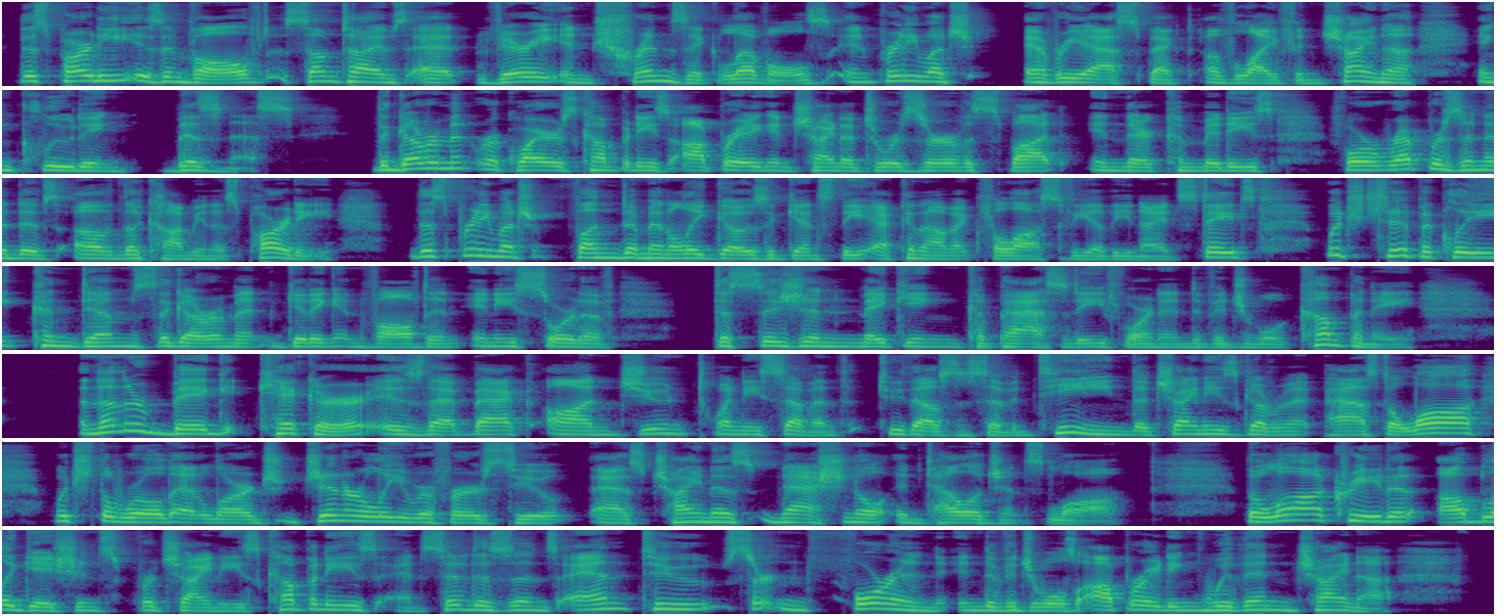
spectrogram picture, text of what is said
This party is involved, sometimes at very intrinsic levels, in pretty much every aspect of life in China, including business. The government requires companies operating in China to reserve a spot in their committees for representatives of the Communist Party. This pretty much fundamentally goes against the economic philosophy of the United States, which typically condemns the government getting involved in any sort of decision making capacity for an individual company. Another big kicker is that back on June 27, 2017, the Chinese government passed a law which the world at large generally refers to as China's National Intelligence Law. The law created obligations for Chinese companies and citizens and to certain foreign individuals operating within China.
